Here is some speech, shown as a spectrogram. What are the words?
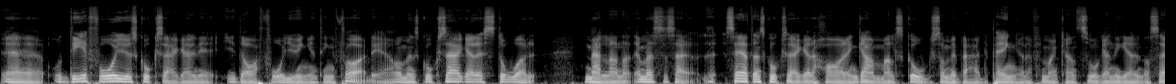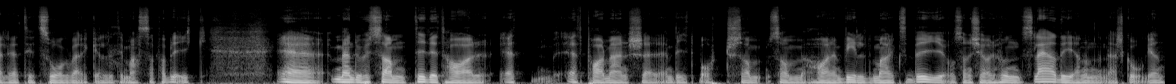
Eh, och det får ju skogsägaren idag får ju ingenting för det. Om en skogsägare står mellan... att- ja, så här, säg att en skogsägare har en gammal skog som är värd pengar för man kan såga ner den och sälja till ett sågverk eller till massafabrik. Eh, men du samtidigt har ett, ett par människor en bit bort som, som har en vildmarksby och som kör hundsläde genom den här skogen.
